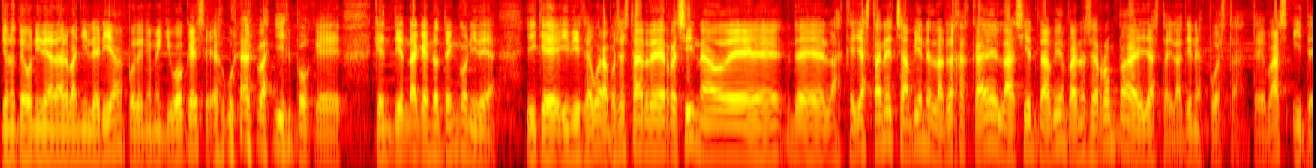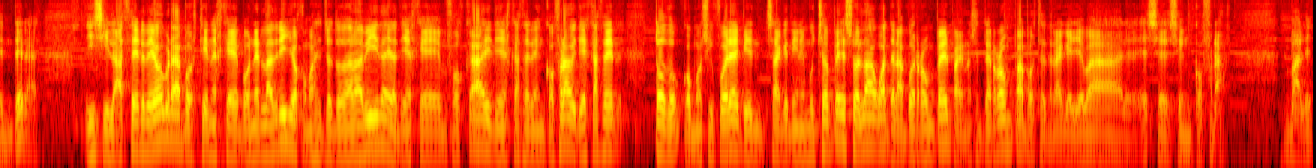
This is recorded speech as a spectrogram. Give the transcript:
yo no tengo ni idea de albañilería, puede que me equivoque, si hay algún albañil porque que entienda que no tengo ni idea. Y que dice, bueno, pues estas de resina o de, de las que ya están hechas bien, las dejas caer, las sientas bien para que no se rompa y ya está, y la tienes puesta. Te vas y te enteras. Y si la haces de obra, pues tienes que poner ladrillos, como has hecho toda la vida, y la tienes que enfocar, y tienes que hacer encofrado, y tienes que hacer todo, como si fuera, y piensa que tiene mucho peso el agua, te la puedes romper, para que no se te rompa, pues tendrá que llevar ese, encofrado. Vale.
